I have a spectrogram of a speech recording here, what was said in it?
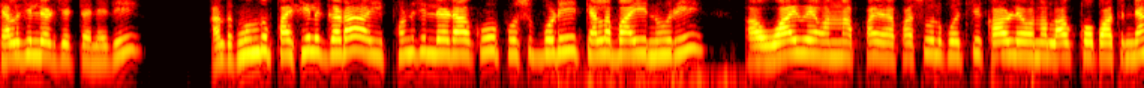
తెల్ల జిల్లేడు చెట్టు అనేది అంతకుముందు పశువులకు కూడా ఈ పండు చిల్లేడాకు పొడి తెల్లబాయి నూరి ఆ వాయువు ఏమన్నా ప- పశువులకు వచ్చి కాళ్ళు ఏమన్నా లాక్కోపోతున్నా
